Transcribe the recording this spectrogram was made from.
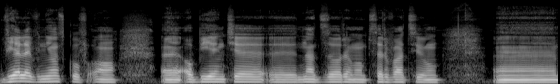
wiele wniosków o e, objęcie e, nadzorem, obserwacją e,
